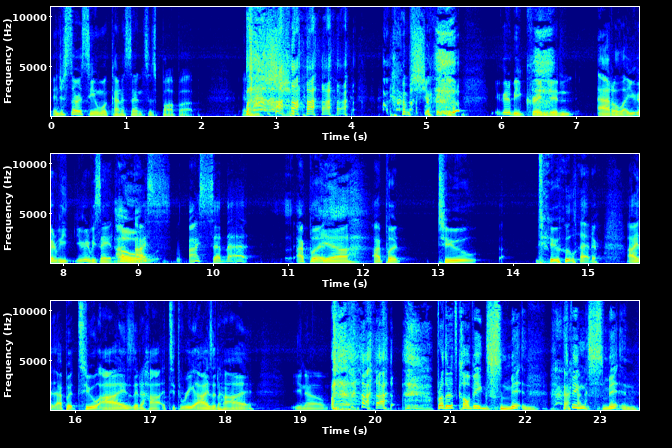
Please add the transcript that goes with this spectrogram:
and just start seeing what kind of sentences pop up. And I'm sure, I'm sure you're gonna be cringing at a lot. You're gonna be you're gonna be saying, I, Oh. I said that. I put Yeah. I put two two letter. I, I put two eyes in a high, two three eyes in high. You know, Brother, it's called being smitten. It's being smitten.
